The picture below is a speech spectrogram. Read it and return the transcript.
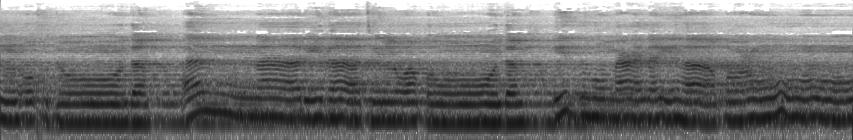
الأخدود النار ذات الوقود إذ هم عليها قعود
